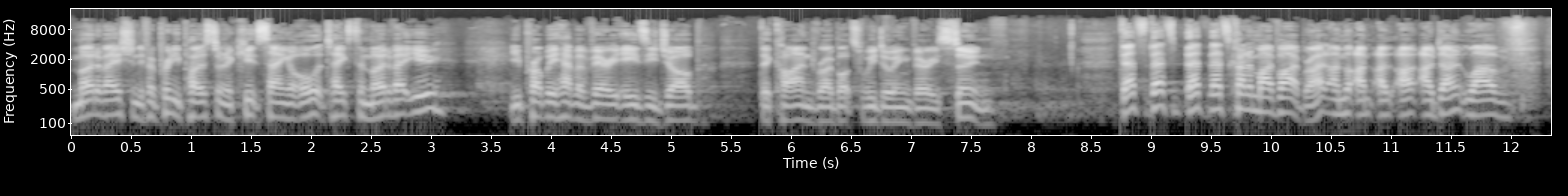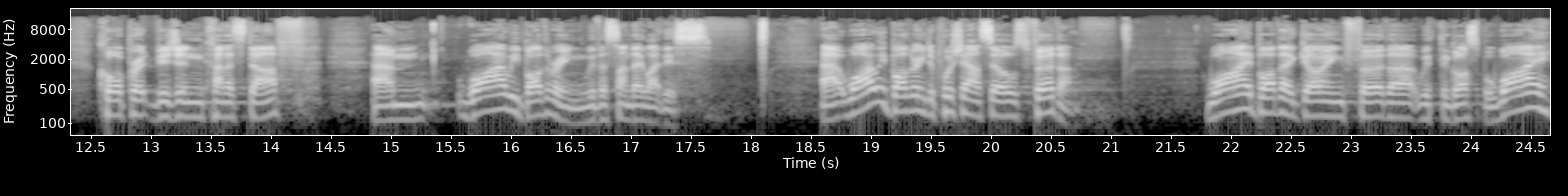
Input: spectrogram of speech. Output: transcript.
motivation, if a pretty poster and a cute saying are all it takes to motivate you, you probably have a very easy job, the kind robots will be doing very soon. That's, that's, that, that's kind of my vibe, right? I'm, I'm, I, I don't love corporate vision kind of stuff. Um, why are we bothering with a Sunday like this? Uh, why are we bothering to push ourselves further? Why bother going further with the gospel? Why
